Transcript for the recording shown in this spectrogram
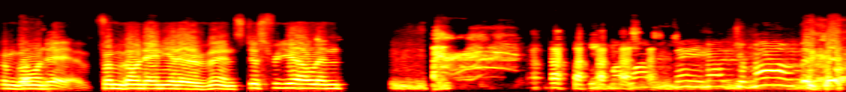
from going to from going to any of their events just for yelling. Get my wife's name out your mouth.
